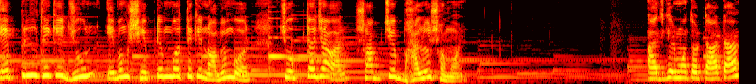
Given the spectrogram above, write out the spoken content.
এপ্রিল থেকে জুন এবং সেপ্টেম্বর থেকে নভেম্বর চোপতা যাওয়ার সবচেয়ে ভালো সময়। আজকের মতো টাটা,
